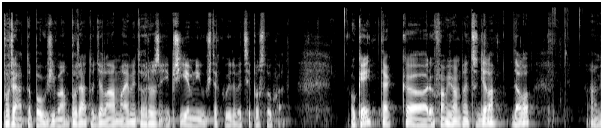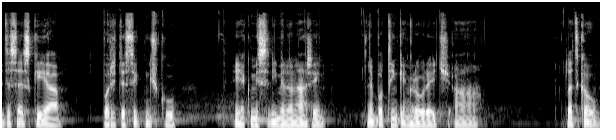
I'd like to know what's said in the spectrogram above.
pořád to používám, pořád to dělám a je mi to hrozně i příjemný už takovýhle věci poslouchat. OK, tak uh, doufám, že vám to něco děla, dalo. A mějte se hezky a pořiďte si knížku Jak myslí milionáři nebo Think and Grow Rich a let's go.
